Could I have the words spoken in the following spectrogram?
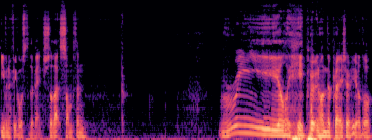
Even if he goes to the bench. So that's something. Really putting on the pressure here though.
